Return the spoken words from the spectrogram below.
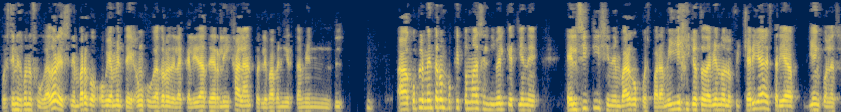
pues tienes buenos jugadores. Sin embargo, obviamente un jugador de la calidad de Erling Haaland pues le va a venir también a complementar un poquito más el nivel que tiene el City, sin embargo, pues para mí yo todavía no lo ficharía, estaría bien con las,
